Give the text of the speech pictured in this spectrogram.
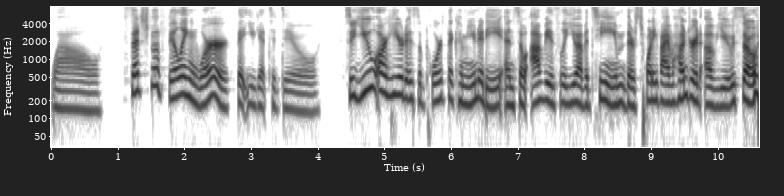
Wow. Such fulfilling work that you get to do. So you are here to support the community and so obviously you have a team. There's 2500 of you. So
